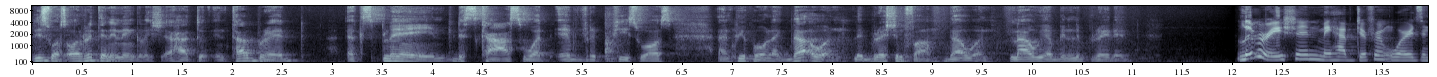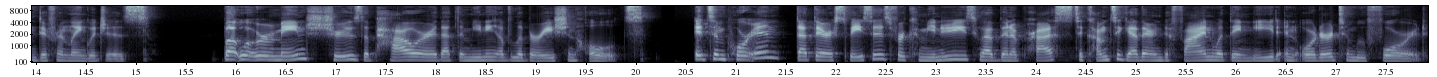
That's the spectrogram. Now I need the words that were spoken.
This was all written in English. I had to interpret, explain, discuss what every piece was. And people were like, that one, Liberation Farm, that one. Now we have been liberated. Liberation may have different words in different languages. But what remains true is the power that the meaning of liberation holds. It's important that there are spaces for communities who have been oppressed to come together and define what they need in order to move forward.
